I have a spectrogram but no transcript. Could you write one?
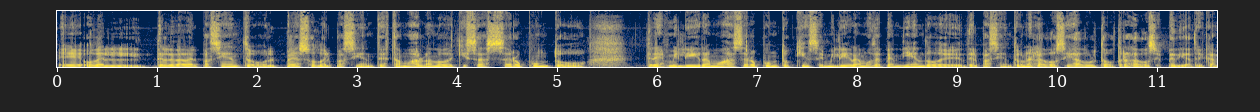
eh, o del, de la edad del paciente o el peso del paciente, estamos hablando de quizás 0.5 3 miligramos a 0.15 miligramos dependiendo del paciente. Una es la dosis adulta, otra es la dosis pediátrica.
